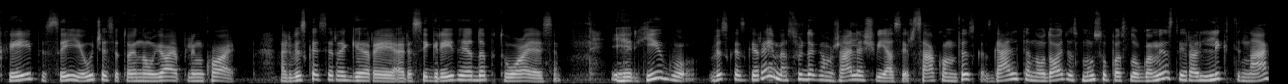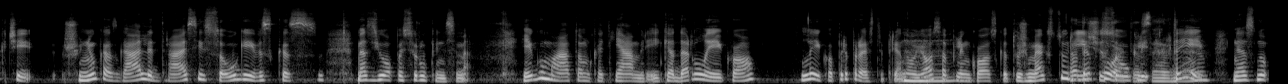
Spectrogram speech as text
kaip jisai jaučiasi toj naujoje aplinkoje. Ar viskas yra gerai, ar jisai greitai adaptuojasi. Ir jeigu viskas gerai, mes uždegam žalę šviesą ir sakom, viskas, galite naudotis mūsų paslaugomis, tai yra likti nakčiai, šuniukas gali drąsiai, saugiai, viskas, mes juo pasirūpinsime. Jeigu matom, kad jam reikia dar laiko, laiko priprasti prie naujos Mhm. aplinkos, kad užmėgstų ryšį su aukly. Adaptuotis, ar ne? Taip, nes, nu,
